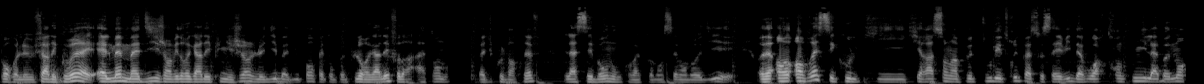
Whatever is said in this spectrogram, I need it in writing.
pour le faire découvrir. Et elle-même m'a dit j'ai envie de regarder Punisher. Je lui ai dit bah du coup en fait on peut plus le regarder, il faudra attendre. Bah du coup le 29. Là c'est bon, donc on va commencer vendredi. Et en, vrai c'est cool qui, rassemble un peu tous les trucs parce que ça évite d'avoir 30 000 abonnements.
